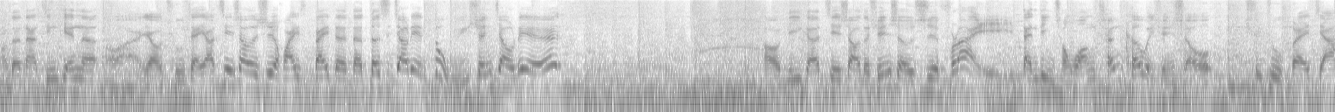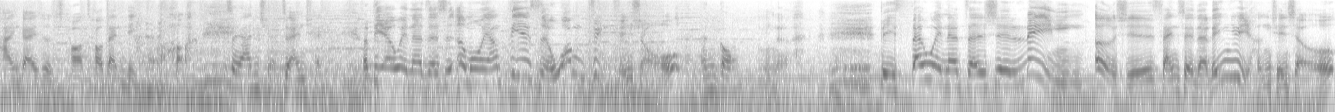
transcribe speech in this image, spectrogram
好的，那今天呢，哇，要出赛要介绍的是华裔 Spider 的德士教练杜余生教练。好，第一个要介绍的选手是 Fly 淡定虫王陈可伟选手，去住 Fly 家，他应该是超超淡定，好，最安全。最安全。那第二位呢，则是恶魔羊 DS 汪俊选手，恩公，嗯，第三位呢，则是另二十三岁的林玉恒选手。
